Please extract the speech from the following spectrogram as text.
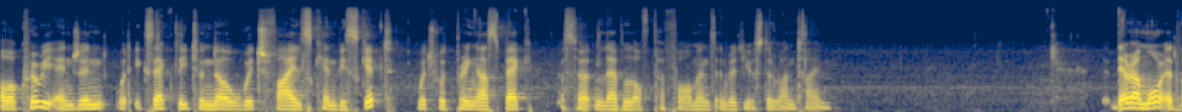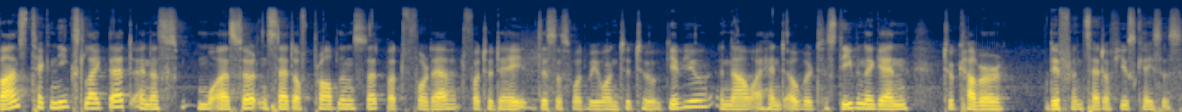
our query engine would exactly to know which files can be skipped, which would bring us back a certain level of performance and reduce the runtime. There are more advanced techniques like that and a, a, certain set of problems that, but for that, for today, this is what we wanted to give you. And now I hand over to Stephen again to cover a different set of use cases.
